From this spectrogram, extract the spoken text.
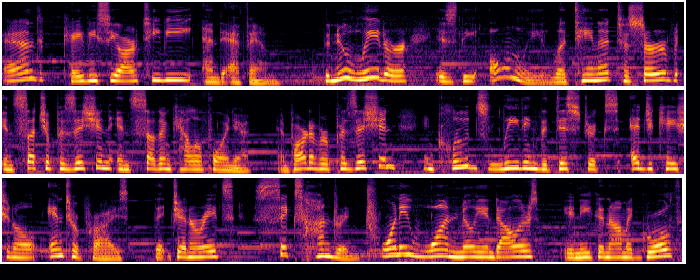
and KVCR TV and FM. The new leader is the only Latina to serve in such a position in Southern California and part of her position includes leading the district's educational enterprise that generates $621 million in economic growth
